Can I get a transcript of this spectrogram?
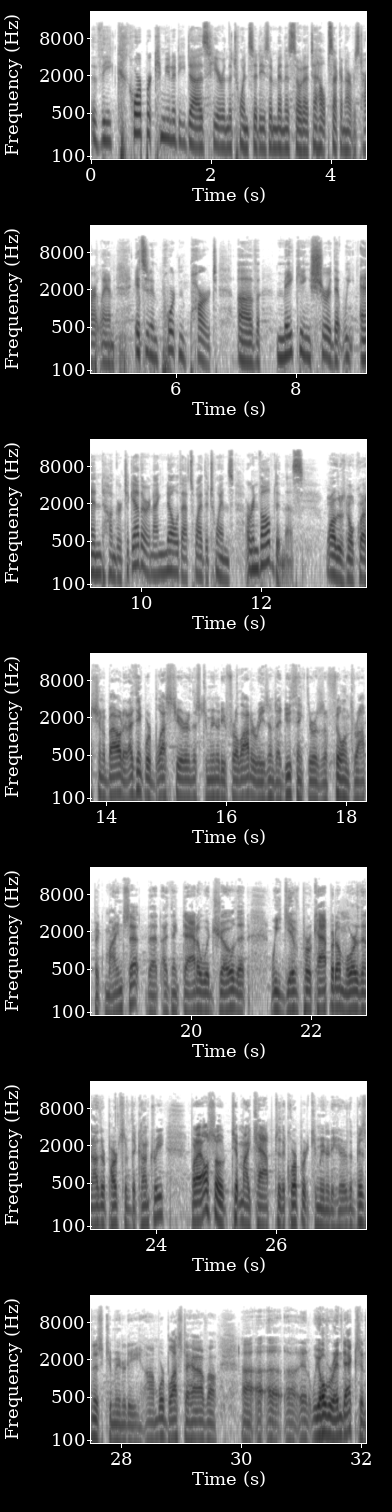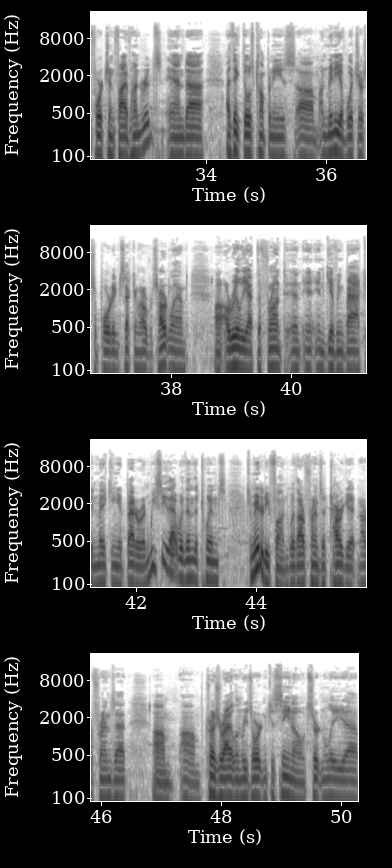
the corporate community does here in the Twin Cities in Minnesota to help Second Harvest Heartland, it's an important part of making sure that we end hunger together. And I know that's why the Twins are involved in this. Well, there's no question about it. I think we're blessed here in this community for a lot of reasons. I do think there is a philanthropic mindset that I think data would show that we give per capita more than other parts of the country. But I also tip my cap to the corporate community here, the business community. Um, we're blessed to have a, a, a, we over-index in Fortune 500s, and uh, I think those companies, um, many of which are supporting Second Harvest Heartland, uh, are really at the front in, in, in, giving back and making it better. And we see that within the Twins Community Fund with our friends at Target and our friends at um, um Treasure Island Resort and Casino, certainly. Uh,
